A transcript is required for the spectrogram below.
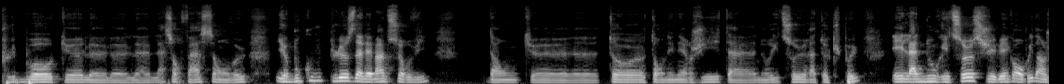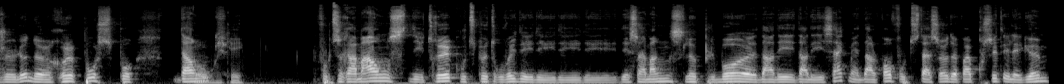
plus bas que la, surface, si on veut. Il y a beaucoup plus d'éléments de survie. Donc, euh, tu as ton énergie, ta nourriture à t'occuper. Et la nourriture, si j'ai bien compris, dans ce jeu-là, ne repousse pas. Donc, oh, faut que tu ramasses des trucs où tu peux trouver des, des, des, des, semences là, plus bas euh, dans des, dans des sacs, mais dans le fond, il faut que tu t'assures de faire pousser tes légumes,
